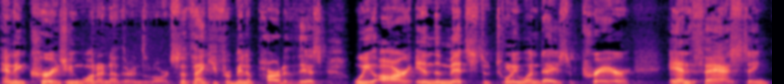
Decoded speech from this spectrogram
and encouraging one another in the Lord. So thank you for being a part of this. We are in the midst of 21 days of prayer and fasting.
